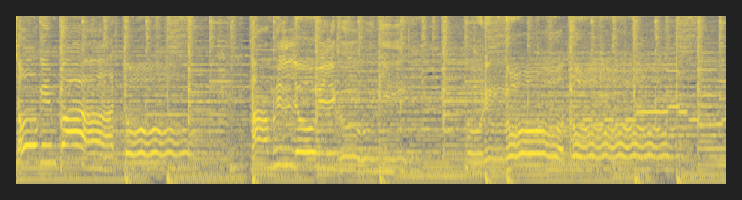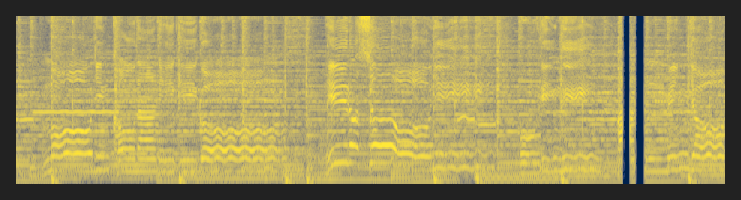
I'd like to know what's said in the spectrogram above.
속인 바도 밤 흘려 일군이 우린 고통 모든 고난 이기고 일어서니 우리는 한민족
